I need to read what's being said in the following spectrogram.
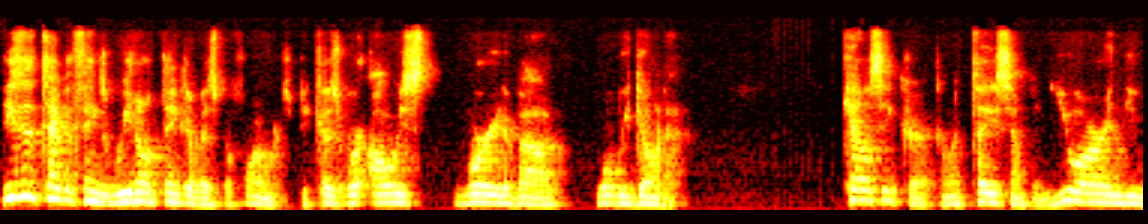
these are the type of things we don't think of as performers because we're always worried about what we don't have. Kelsey Cook, I'm going to tell you something. You are in the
